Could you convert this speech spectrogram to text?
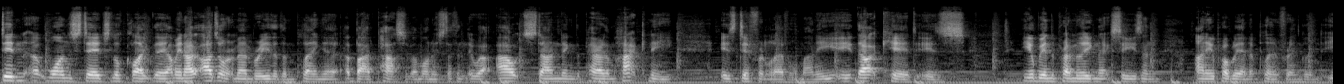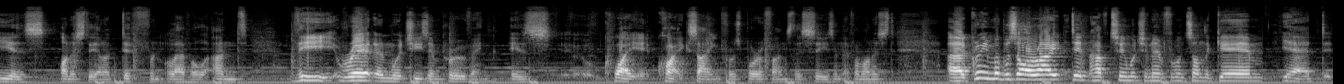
didn't at one stage look like they. I mean, I, I don't remember either of them playing a, a, bad pass. If I'm honest, I think they were outstanding. The pair of them, Hackney, is different level, man. He, he, that kid is. He'll be in the Premier League next season, and he'll probably end up playing for England. He is honestly on a different level, and the rate in which he's improving is quite quite exciting for us Boro fans this season. If I'm honest. Uh, Greenwood was alright, didn't have too much of an influence on the game. Yeah, d-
